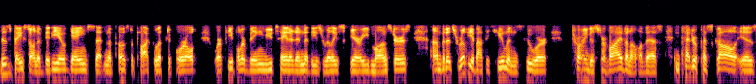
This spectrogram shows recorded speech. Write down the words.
This is based on a video game set in a post-apocalyptic world where people are being mutated into these really scary monsters. Um, but it's really about the humans who were trying to survive in all of this. And Pedro Pascal is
